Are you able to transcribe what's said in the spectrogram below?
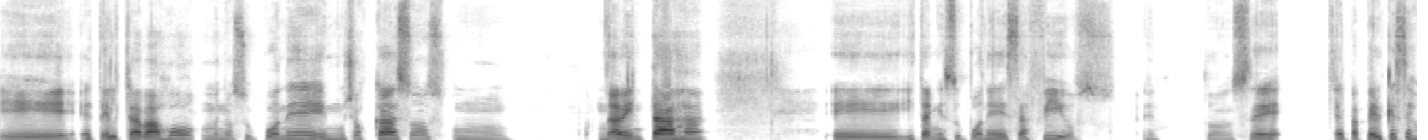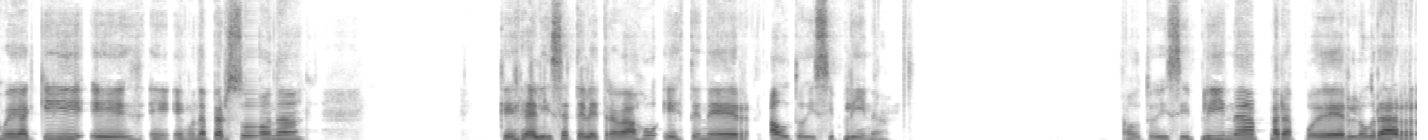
Eh, el trabajo nos supone en muchos casos una ventaja eh, y también supone desafíos. Entonces, el papel que se juega aquí es, en una persona que realice teletrabajo es tener autodisciplina. Autodisciplina para poder lograr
